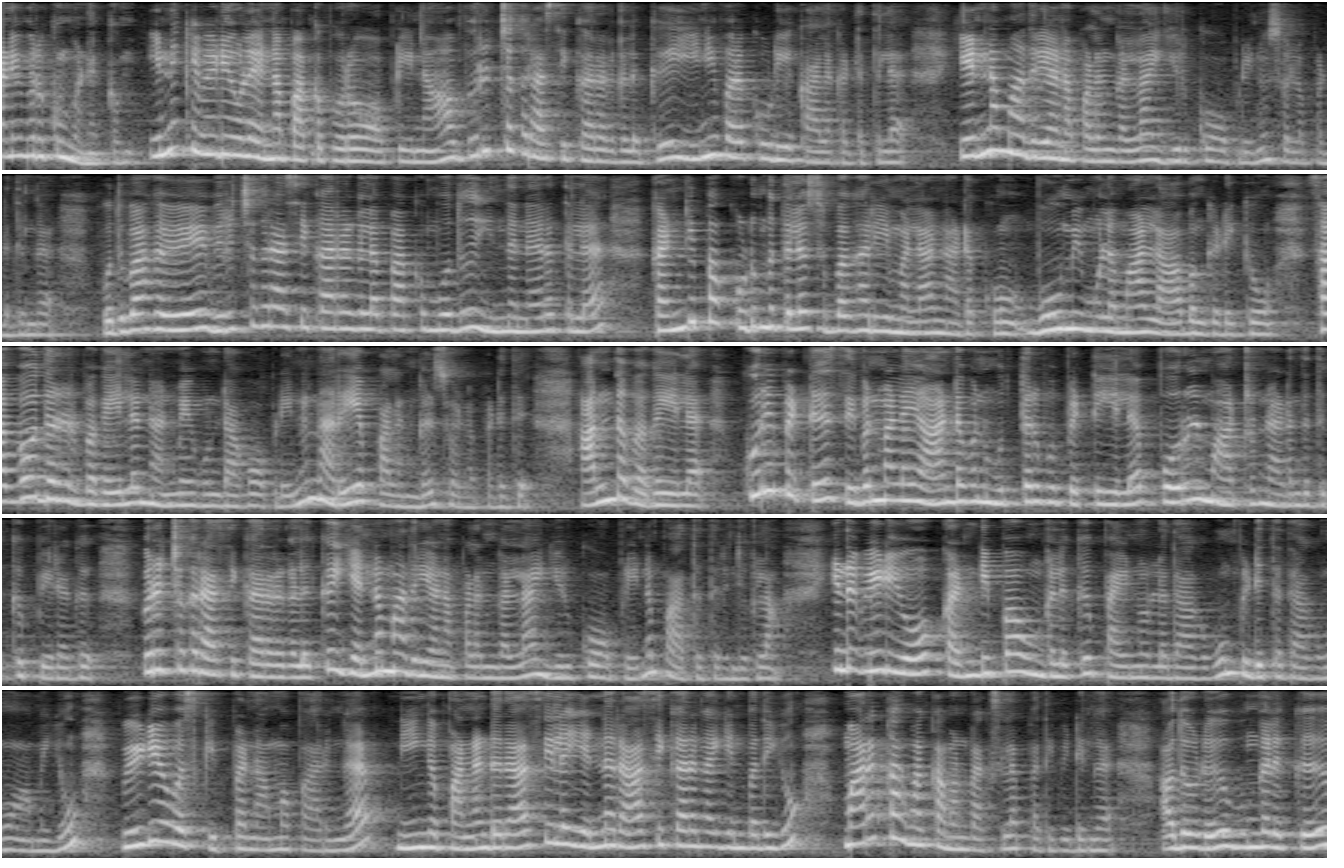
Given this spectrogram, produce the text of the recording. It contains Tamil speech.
அனைவருக்கும் வணக்கம். இன்னைக்கு வீடியோவில் என்ன பார்க்க போகிறோம் அப்படின்னா விருச்சக ராசிக்காரர்களுக்கு இனி வரக்கூடிய காலகட்டத்தில் என்ன மாதிரியான பலன்கள்லாம் இருக்கும் அப்படின்னு சொல்லப்படுதுங்க. பொதுவாகவே விருச்சக ராசிக்காரர்களை பார்க்கும்போது இந்த நேரத்தில் கண்டிப்பாக குடும்பத்தில் சுபகாரியமெல்லாம் நடக்கும். பூமி மூலமாக லாபம் கிடைக்கும். சகோதரர் வகையில் நன்மை உண்டாகும் அப்படின்னு நிறைய பலன்கள் சொல்லப்படுது. அந்த வகையில் குறிப்பிட்டு சிவன்மலை ஆண்டவன் உத்தரவு பெட்டியில் பொருள் மாற்றம் நடந்ததுக்கு பிறகு விருச்சக ராசிக்காரர்களுக்கு என்ன மாதிரியான பலன்கள் விஷயங்கள்லாம் இருக்கும் அப்படின்னு பார்த்து தெரிஞ்சுக்கலாம். இந்த வீடியோ கண்டிப்பாக உங்களுக்கு பயனுள்ளதாகவும் பிடித்ததாகவும் அமையும். வீடியோவை ஸ்கிப் பண்ணாமல் பாருங்கள் நீங்கள் பன்னெண்டு ராசியில் என்ன ராசிக்காரங்க என்பதையும் மறக்காமல் கமெண்ட் பாக்ஸில் பதிவிடுங்க. அதோடு உங்களுக்கு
